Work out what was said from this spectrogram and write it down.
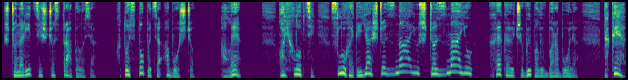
що на річці щось трапилося хтось топиться або що. Але. Ой, хлопці, слухайте, я щось знаю, щось знаю. хекаючи, випалив бараболя. Таке,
